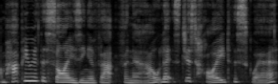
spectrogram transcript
I'm happy with the sizing of that for now. Let's just hide the square.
